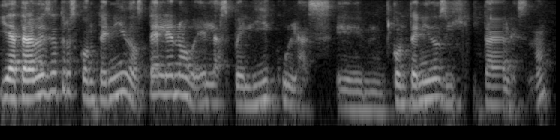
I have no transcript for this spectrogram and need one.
y a través de otros contenidos, telenovelas, películas, em, contenidos digitales, ¿no?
